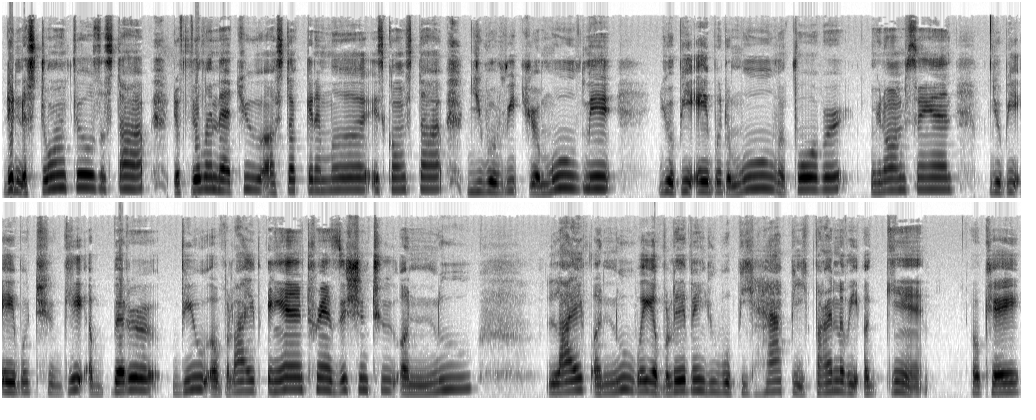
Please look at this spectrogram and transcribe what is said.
Then the storm feels will stop. The feeling that you are stuck in the mud is gonna stop. You will reach your movement. You'll be able to move forward. You know what I'm saying? You'll be able to get a better view of life and transition to a new life, a new way of living. You will be happy finally again. Okay?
